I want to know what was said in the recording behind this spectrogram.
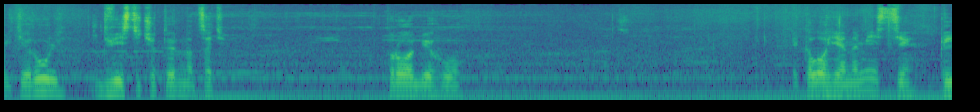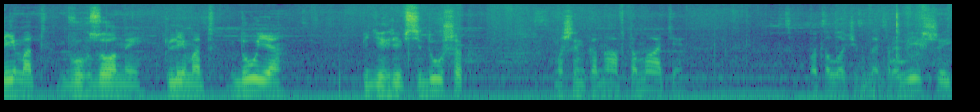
Мультируль 214 пробігу. Екологія на місці, клімат двохзонний, клімат дує, підігрів сідушок, машинка на автоматі, потолочок не правіший.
